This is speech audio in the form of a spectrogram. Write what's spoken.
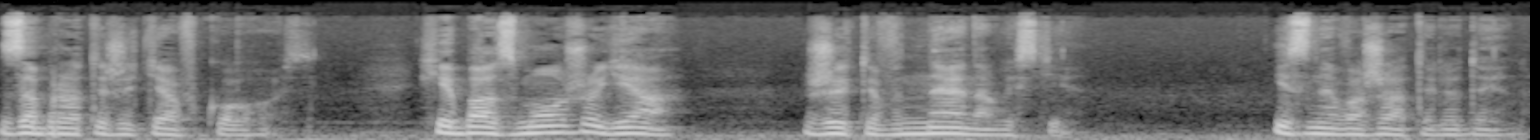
забрати життя в когось? Хіба зможу я жити в ненависті і зневажати людину?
